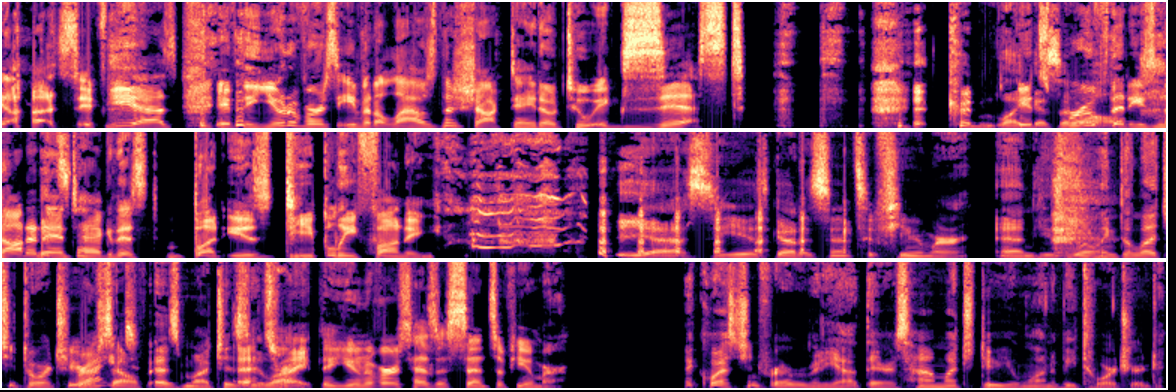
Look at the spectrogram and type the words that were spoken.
us. If he has, if the universe even allows the shocktato to exist, it couldn't like it's proof that he's not an It's- antagonist, but is deeply funny. Yes, he has got a sense of humor and he's willing to let you torture Right. yourself as much as you like. That's right. The universe has a sense of humor. The question for everybody out there is how much do you want to be tortured?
